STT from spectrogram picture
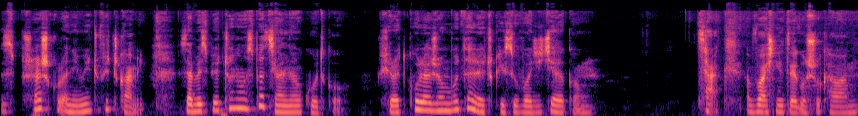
z przeszklonymi drzwiczkami, zabezpieczoną specjalną kłódką. W środku leżą buteleczki z uwodzicielką. Tak, właśnie tego szukałam.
